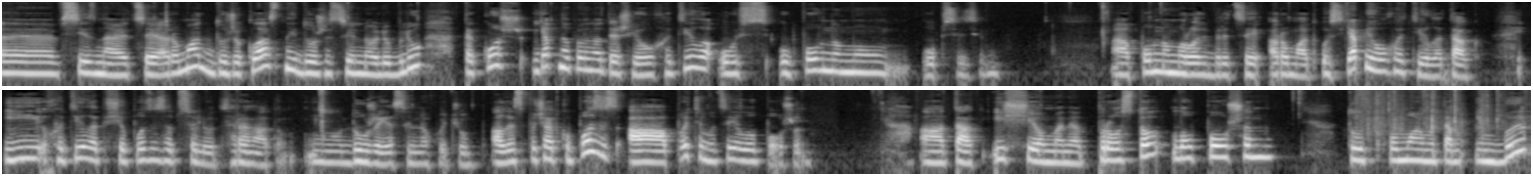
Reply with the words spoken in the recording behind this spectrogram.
Е, Всі знають цей аромат, дуже класний, дуже сильно люблю. Також я б, напевно, теж його хотіла ось у повному обсязі, повному розмірі цей аромат. Ось я б його хотіла, так. І хотіла б ще Позис Абсолют з гранатом. Ну, Дуже я сильно хочу. Але спочатку Позис, а потім оцей Low Potion. А, Так, і ще у мене просто Low Potion. Тут, по-моєму, там імбир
